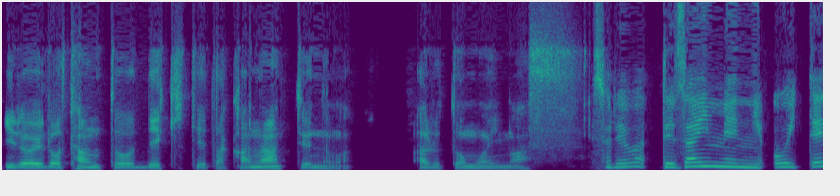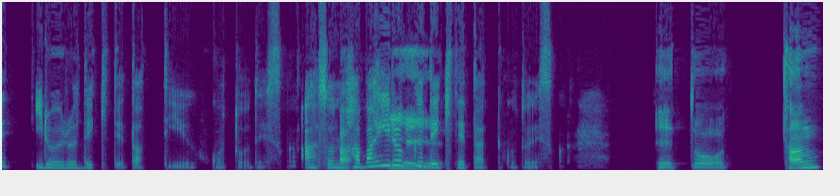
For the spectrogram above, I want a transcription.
いろいろ担当できてたかなっていうのはあると思います。それはデザイン面においていろいろできてたっていうことですか？あ、そのあ幅広くできてたってことですか？えっ、と、担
